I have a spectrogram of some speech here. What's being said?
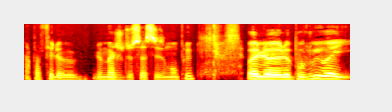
n'a pas fait le, match de sa saison non plus. Ouais, le, pauvre Louis, ouais,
